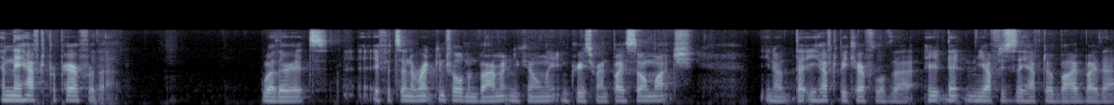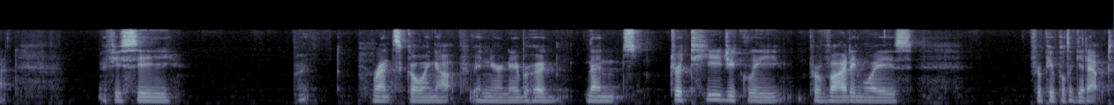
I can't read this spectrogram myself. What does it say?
And they have to prepare for that. Whether it's if it's in a rent controlled environment and you can only increase rent by so much, you know, that you have to be careful of that. You obviously have to abide by that. If you see rents going up in your neighborhood, then strategically providing ways for people to get out.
